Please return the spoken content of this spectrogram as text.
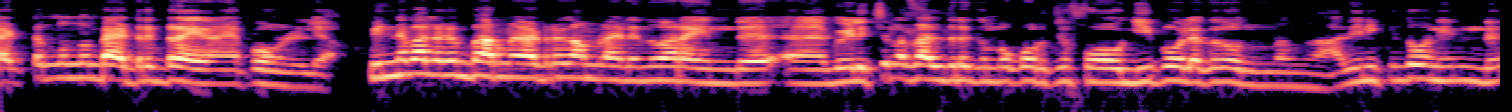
പെട്ടെന്നൊന്നും ബാറ്ററി ഡ്രൈവ് ആയി പോകുന്നില്ല പിന്നെ പലരും പറഞ്ഞ കേട്ടൊരു കംപ്ലൈന്റ് എന്ന് പറയുന്നത് വെളിച്ചുള്ള സ്ഥലത്ത് എടുക്കുമ്പോൾ കുറച്ച് ഫോഗി പോലെയൊക്കെ തോന്നുന്നു അത് എനിക്കും തോന്നിയിട്ടുണ്ട്.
